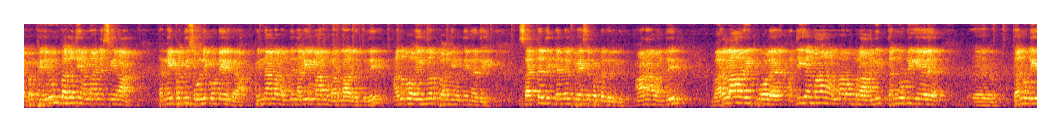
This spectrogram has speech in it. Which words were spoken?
அப்ப பெரும் பகுதி அல்லாஹ் என்ன செய்யறான்? தன்னை பற்றி சொல்லிக்கொண்டே இருக்கான் பின்னால வந்து நவீனமான வரலாறு இருக்குது. அதுபோக இன்னொரு பகுதி வந்து என்னது? சட்ட திட்டங்கள் பேசப்பட்டது இருக்குது ஆனா வந்து வரலாறை போல அதிகமா அல்லாஹ் ரப்பல் தன்னுடைய தன்னுடைய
